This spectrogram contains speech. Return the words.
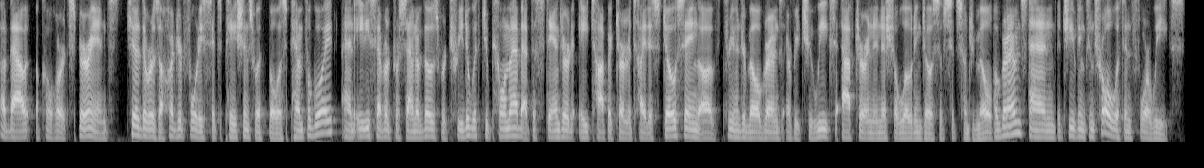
about a cohort experience. Here, there was 146 patients with bullous pemphigoid, and 87% of those were treated with dupilumab at the standard atopic dermatitis dosing of 300 milligrams every two weeks after an initial loading dose of 600 milligrams and achieving control within four weeks.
